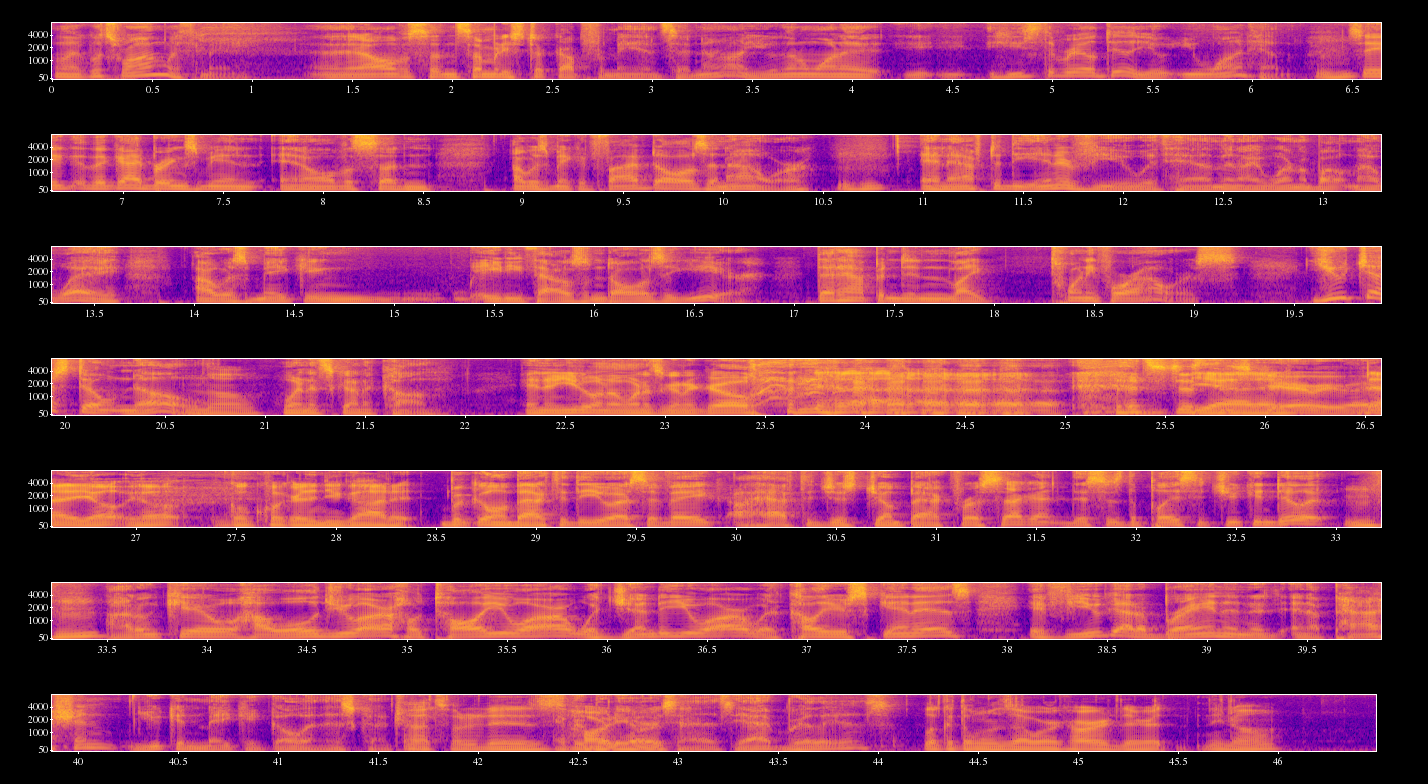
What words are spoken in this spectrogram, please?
I'm like, What's wrong with me? And then all of a sudden, somebody stuck up for me and said, "No, no, you're gonna want to. He's the real deal. You you want him." Mm-hmm. So the guy brings me in, and all of a sudden, I was making five dollars an hour. Mm-hmm. And after the interview with him, and I went about my way, I was making eighty thousand dollars a year. That happened in like 24 hours. You just don't know No. when it's gonna come, and then you don't know when it's gonna go. That's just yeah, that- scary, right? yup, yup. Go quicker than you got it. But going back to the US of A, I have to just jump back for a second. This is the place that you can do it. Mm-hmm. I don't care how old you are, how tall you are, what gender you are, what color your skin is. If you got a brain and a, and a passion, you can make it go in this country. That's what it is. Everybody always has. Yeah, it really is. Look at the ones that work hard. They're you know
